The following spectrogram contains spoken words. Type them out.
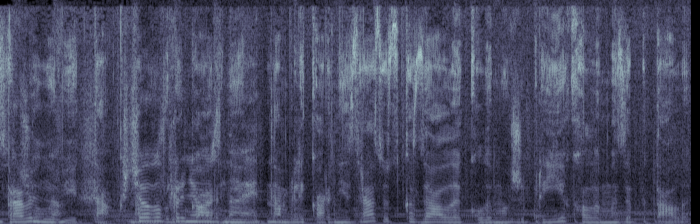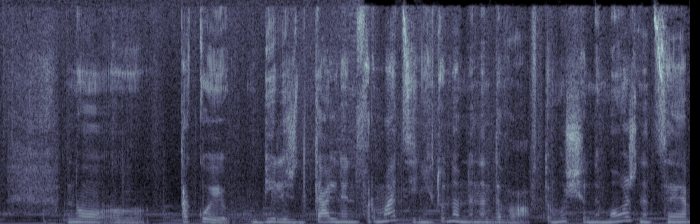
Це Правильно? чоловік, так. Що Нам ви про нього лікарні- знаєте? Нам в лікарні зразу сказали, коли ми вже приїхали, ми запитали. Ну, такої більш детальної інформації ніхто нам не надавав, тому що не можна, це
